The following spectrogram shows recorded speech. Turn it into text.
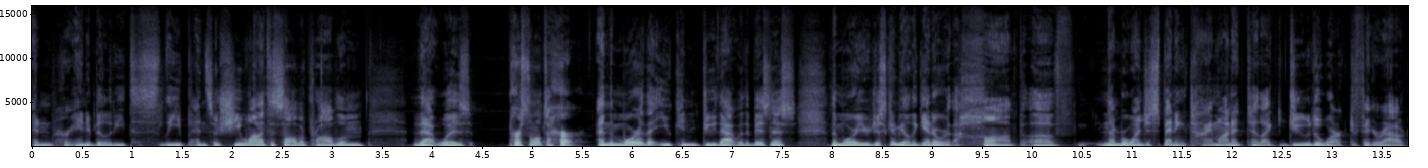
and her inability to sleep. And so she wanted to solve a problem that was personal to her. And the more that you can do that with a business, the more you're just going to be able to get over the hump of number one, just spending time on it to like do the work to figure out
